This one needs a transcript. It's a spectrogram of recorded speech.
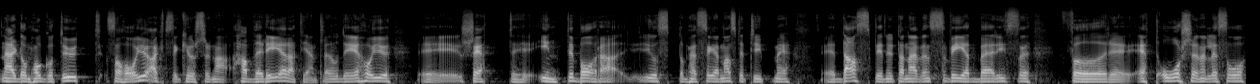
när de har gått ut så har ju aktiekurserna havererat egentligen och det har ju eh, skett eh, inte bara just de här senaste, typ med eh, Dustin, utan även Svedbergs eh, för eh, ett år sedan eller så,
